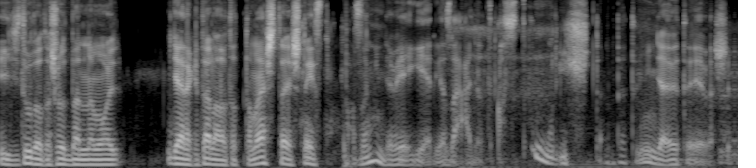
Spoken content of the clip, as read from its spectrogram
így tudatosult bennem, hogy gyereket elaltattam este, és néztem, az mindjárt végéri az ágyat. Azt úristen, tehát mindjárt öt éves.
